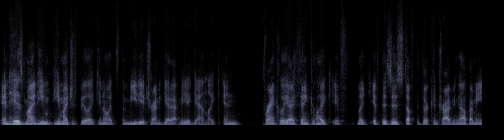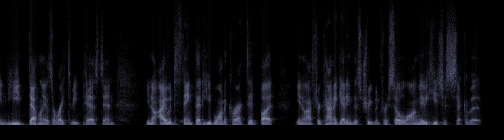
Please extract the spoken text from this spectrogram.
in his mind he he might just be like, "You know, it's the media trying to get at me again." Like and frankly, I think like if like if this is stuff that they're contriving up, I mean, he definitely has a right to be pissed and you know, I would think that he'd want to correct it, but you know, after kind of getting this treatment for so long, maybe he's just sick of it.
